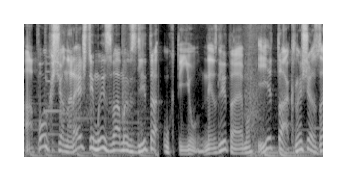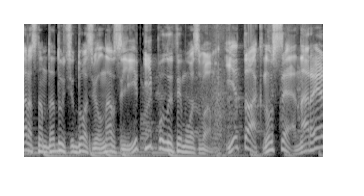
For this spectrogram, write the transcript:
А поки що, нарешті, ми з вами взліта. Ух ти, ю, не злітаємо. І так, ну що, зараз нам дадуть дозвіл на взліт і полетимо з вами. І так, ну все, нарешті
